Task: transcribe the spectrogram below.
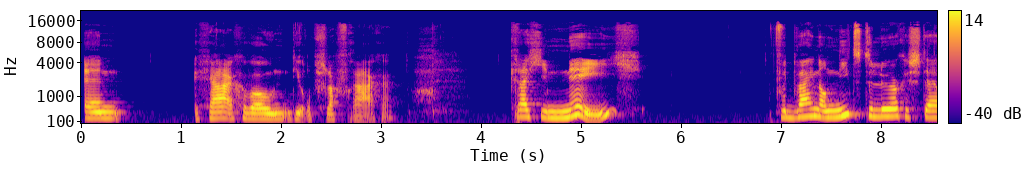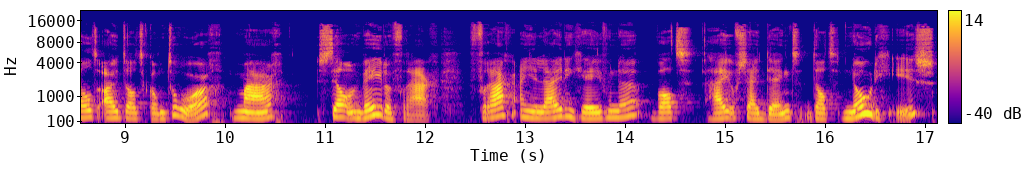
en ga gewoon die opslag vragen. Krijg je nee, verdwijn dan niet teleurgesteld uit dat kantoor, maar stel een wedervraag. Vraag aan je leidinggevende wat hij of zij denkt dat nodig is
